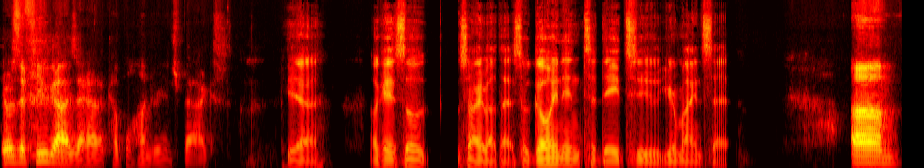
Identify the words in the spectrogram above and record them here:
there was a few guys that had a couple hundred inch bags. Yeah. Okay. So sorry about that. So going into day two, your mindset. Um,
